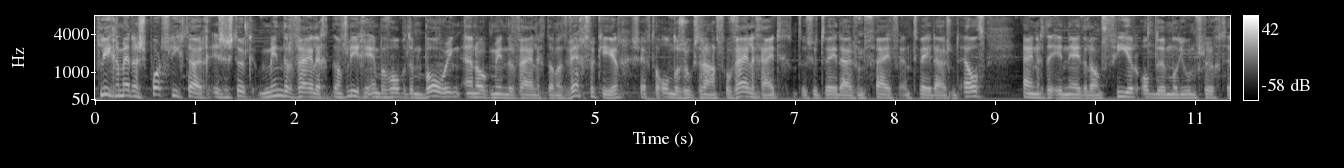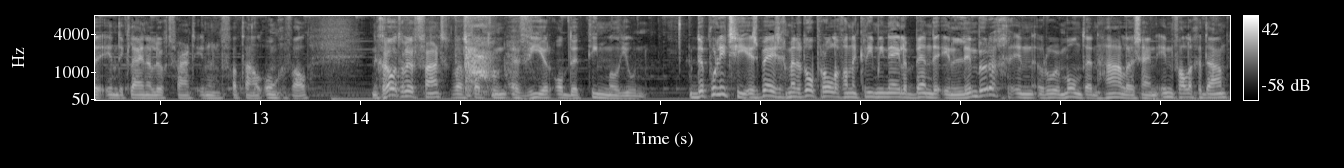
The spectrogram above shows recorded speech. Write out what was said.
Vliegen met een sportvliegtuig is een stuk minder veilig dan vliegen in bijvoorbeeld een Boeing... en ook minder veilig dan het wegverkeer, zegt de Onderzoeksraad voor Veiligheid. Tussen 2005 en 2011 eindigde in Nederland vier op de miljoen vluchten... in de kleine luchtvaart in een fataal ongeval. In de grote luchtvaart was dat toen vier op de 10 miljoen. De politie is bezig met het oprollen van een criminele bende in Limburg. In Roermond en Halen zijn invallen gedaan.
